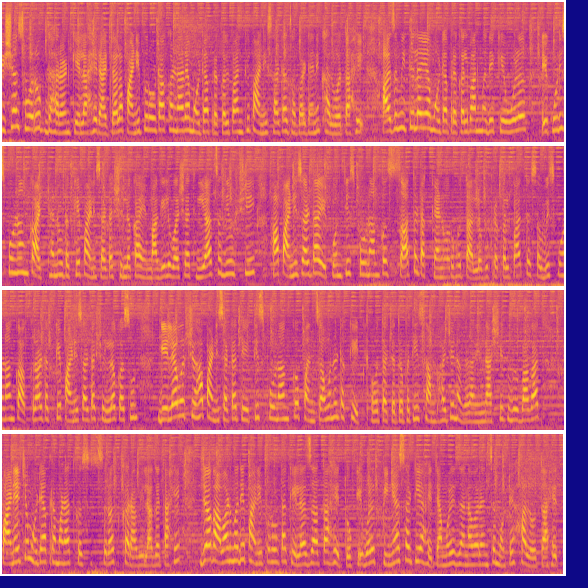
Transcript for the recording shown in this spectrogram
भीषण स्वरूप धारण केलं आहे. राज्याला पाणी पुरवठा करणाऱ्या मोठ्या प्रकल्पांची पाणीसाठा झपाट्याने खालवत आहे. आजमितीला या मोठ्या प्रकल्पांमध्ये केवळ एकोणीस पूर्णांक अठ्ठ्याण्णव टक्के पाणीसाठा शिल्लक आहे. मागील वर्षात याच दिवशी हा पाणीसाठा एकोणतीस पूर्णांक सात टक्क्यांवर होता. लघु प्रकल्पात सव्वीस पूर्णांक अकरा टक्के पाणीसाठा शिल्लक असून गेल्या वर्षी हा पाणीसाठा तेहतीस पूर्णांक पंचावन्न टक्के इतका होता. छत्रपती संभाजीनगर आणि नाशिक विभागात पाण्याची मोठ्या प्रमाणात कसरत करावी लागत आहे. ज्या गावांमध्ये पाणी पुरवठा केला जात आहे तो केवळ पिण्यासाठी आहे त्यामुळे जनावरांचे मोठे हाल होत आहेत.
